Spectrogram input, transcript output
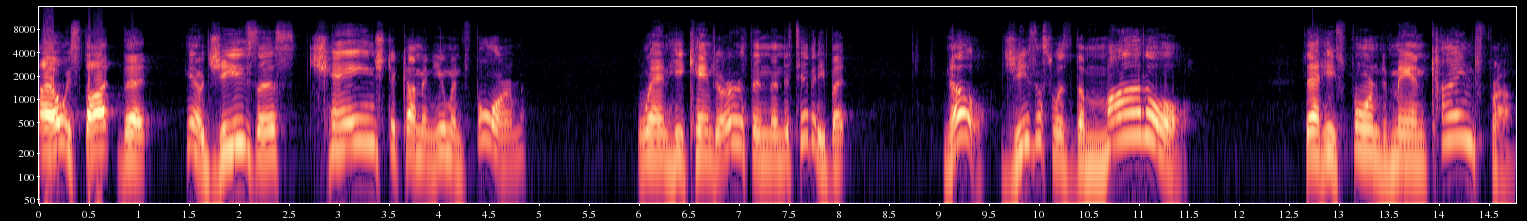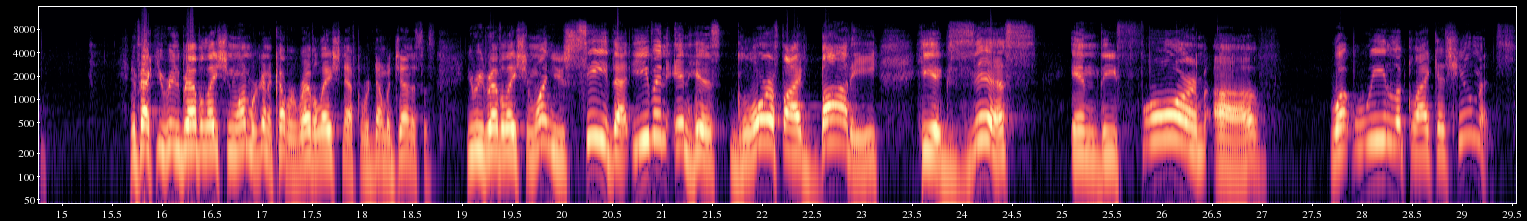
I always thought that, you know, Jesus changed to come in human form when he came to earth in the Nativity. But no, Jesus was the model that he formed mankind from. In fact, you read Revelation 1, we're going to cover Revelation after we're done with Genesis. You read Revelation 1, you see that even in his glorified body, he exists in the form of what we look like as humans.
